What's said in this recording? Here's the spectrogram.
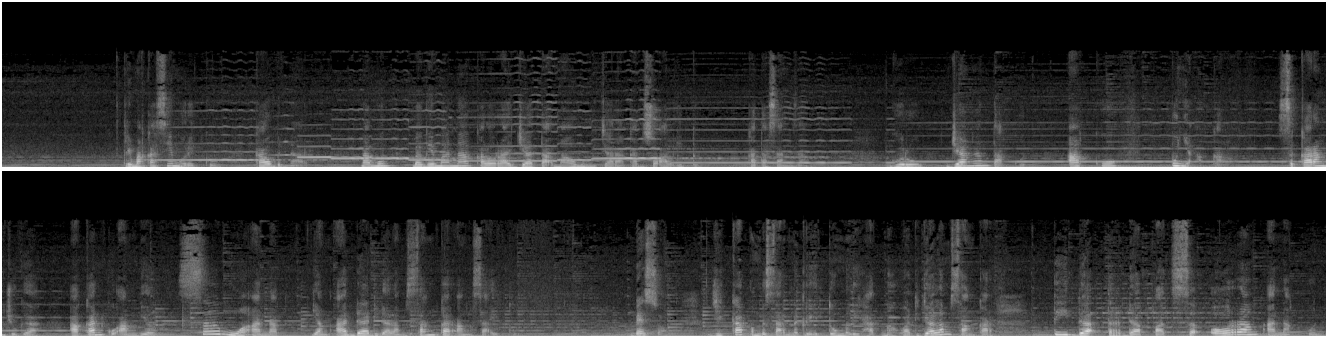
Terima kasih muridku, kau benar. Namun Bagaimana kalau raja tak mau membicarakan soal itu? Kata Sanzang. Guru, jangan takut. Aku punya akal. Sekarang juga akan kuambil semua anak yang ada di dalam sangkar angsa itu. Besok, jika pembesar negeri itu melihat bahwa di dalam sangkar tidak terdapat seorang anak pun,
